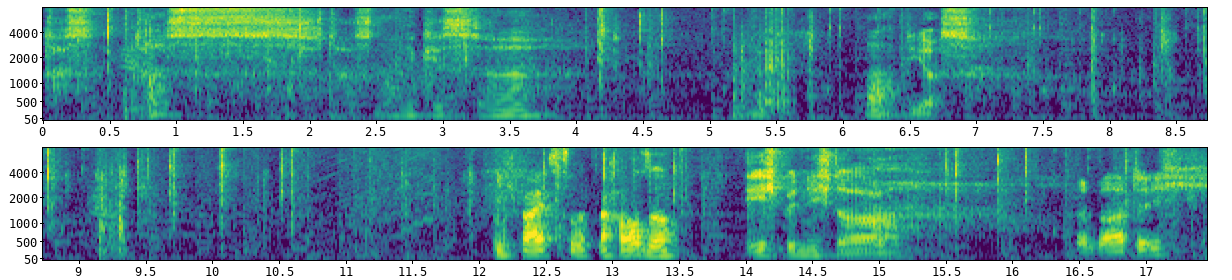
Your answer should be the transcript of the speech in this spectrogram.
Das, das. Da ist noch eine Kiste. Oh, Dias. Ich fahre jetzt zurück nach Hause. Ich bin nicht da. Dann warte ich.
